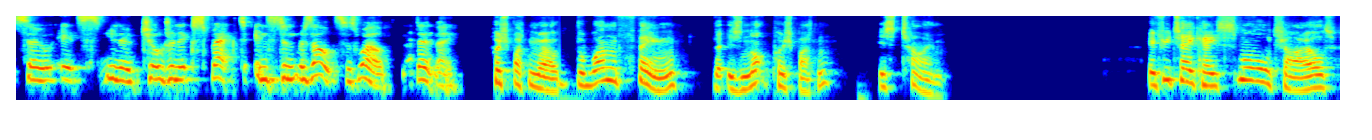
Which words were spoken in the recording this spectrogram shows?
so it's, you know, children expect instant results as well, don't they? Push button world. The one thing that is not push button is time. If you take a small child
